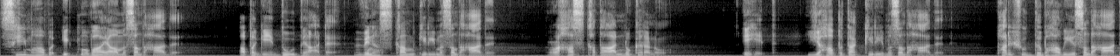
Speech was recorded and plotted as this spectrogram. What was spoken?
සීමාව ඉක්මවායාම සඳහාද? අපගේ දූතයාට වෙනස්කම් කිරීම සඳහාද? රහස් කතා නොකරනෝ. එහෙත් යහපතක් කිරීම සඳහාද? පරිශුද්ධ භාවය සඳහාද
